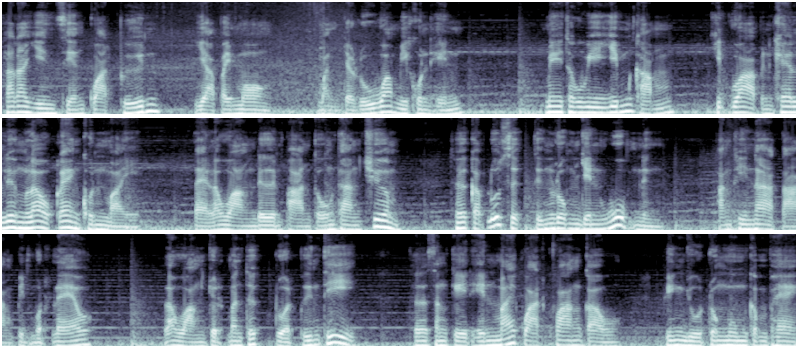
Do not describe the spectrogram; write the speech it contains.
ถ้าได้ยินเสียงกวาดพื้น อย่าไปมอง มันจะรู้ว่ามีคนเห็น เมทวียิ้มขำคิดว่าเป็นแค่เรื่องเล่าแกล้งคนใหม่ แต่ระหว่างเดินผ่านโถงทางเชื่อม เธอกลับรู้สึกถึงลมเย็นวูบหนึ่ง ทั้งที่หน้าต่างปิดหมดแล้ว ระหว่างจดบันทึกตรวจพื้นที่ เธอสังเกตเห็นไม้กวาดฟางเก่า พิงอยู่ตรงมุมกำแพง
